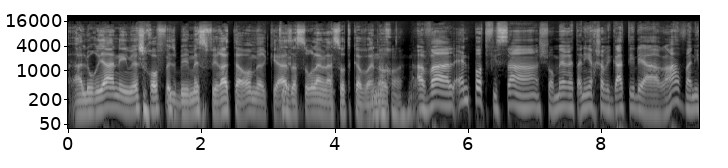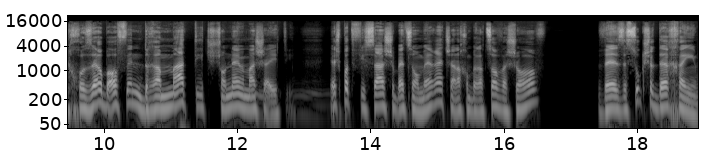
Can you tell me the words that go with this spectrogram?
הלוריאנים, יש חופש בימי ספירת העומר, כי אז כן. אסור להם לעשות כוונות. נכון. אבל אין פה תפיסה שאומרת, אני עכשיו הגעתי להערה ואני חוזר באופן דרמטית שונה ממה שהייתי. יש פה תפיסה שבעצם אומרת שאנחנו ברצון ושוב, וזה סוג של דרך חיים.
